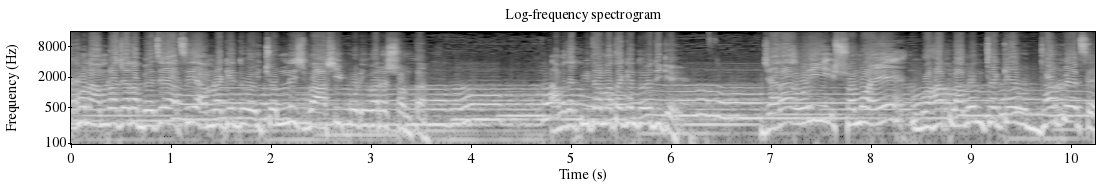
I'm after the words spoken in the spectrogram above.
এখন আমরা যারা বেঁচে আছি, আমরা কিন্তু ওই চল্লিশ বা আশি পরিবারের সন্তান। আমাদের পিতামাতা কিন্তু ওইদিকে। যারা ওই সময়ে মহাপ্লাবন থেকে উদ্ধার পেয়েছে,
